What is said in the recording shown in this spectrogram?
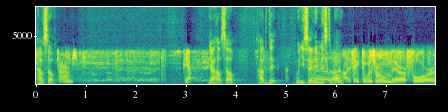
How so? terms. Yeah. Yeah, how so? How did they? When you say they missed the boat, I think there was room there for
